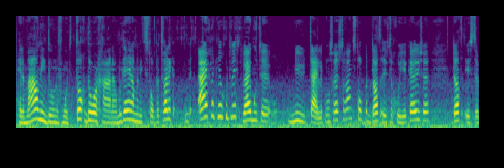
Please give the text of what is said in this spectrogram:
helemaal niet doen. Of we moeten toch doorgaan. We moeten helemaal niet stoppen. Terwijl ik eigenlijk heel goed wist, wij moeten nu tijdelijk ons restaurant stoppen. Dat is de goede keuze. Dat is de,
